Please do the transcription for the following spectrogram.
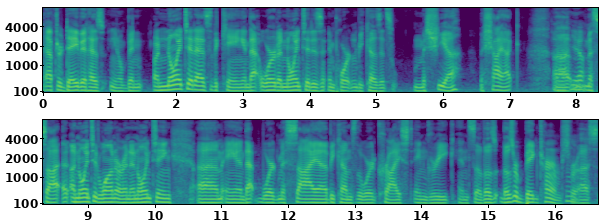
after David has, you know, been anointed as the king and that word anointed is important because it's Mashiach, Mashiach, uh, yeah. Messiah, anointed one or an anointing, um, and that word Messiah becomes the word Christ in Greek, and so those those are big terms for us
